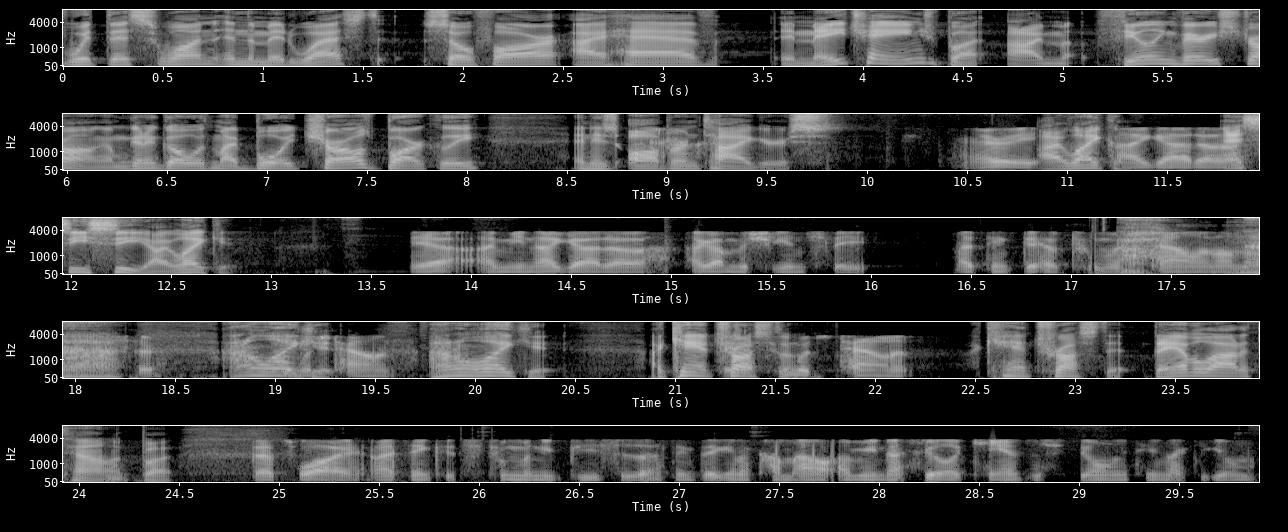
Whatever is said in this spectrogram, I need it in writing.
with this one in the Midwest so far. I have. It may change, but I'm feeling very strong. I'm going to go with my boy Charles Barkley and his Auburn Tigers. All right. I like 'em. I got uh SEC. I like it. Yeah, I mean, I got uh I got Michigan State. I think they have too much oh, talent on the roster. I don't like it. talent. I don't like it. I can't They have trust too them. much talent. I can't trust it. They have a lot of talent, but That's why I think it's too many pieces. I think they're going to come out. I mean, I feel like Kansas is the only team that could give them.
